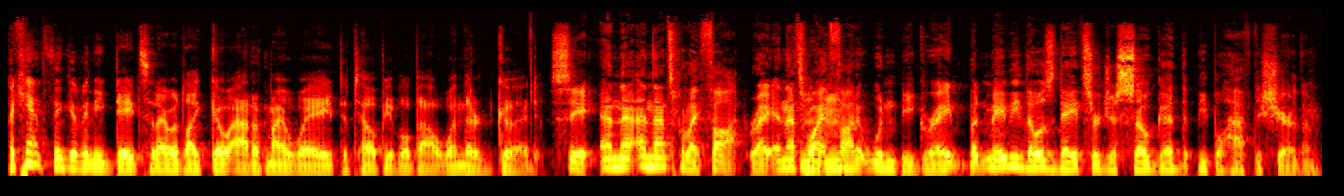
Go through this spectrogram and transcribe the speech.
I can't think of any dates that I would like go out of my way to tell people about when they're good. See, and that, and that's what I thought, right? And that's why I mm-hmm. thought it wouldn't be great. But maybe those dates are just so good that people have to share them,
